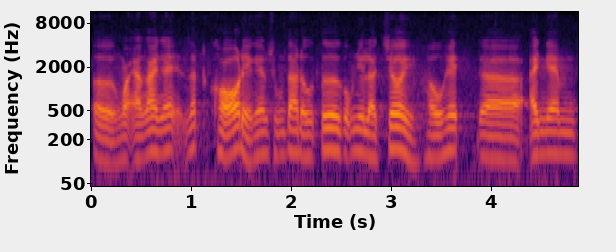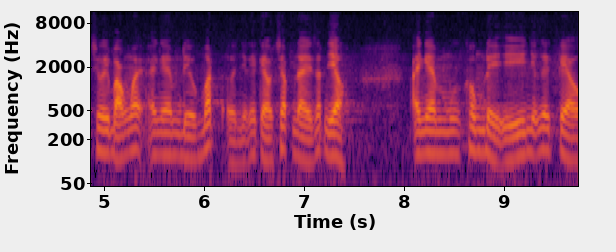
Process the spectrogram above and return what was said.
ở ngoại hạng Anh ấy rất khó để anh em chúng ta đầu tư cũng như là chơi. Hầu hết uh, anh em chơi bóng ấy, anh em đều mất ở những cái kèo chấp này rất nhiều anh em không để ý những cái kèo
